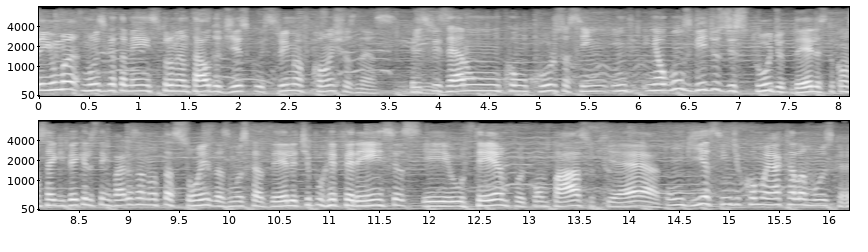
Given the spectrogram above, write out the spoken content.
Tem uma música também instrumental do disco Stream of Consciousness. Eles fizeram um concurso assim, em, em alguns vídeos de estúdio deles, tu consegue ver que eles têm várias anotações das músicas dele, tipo referências e o tempo e compasso que é, um guia assim de como é aquela música.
